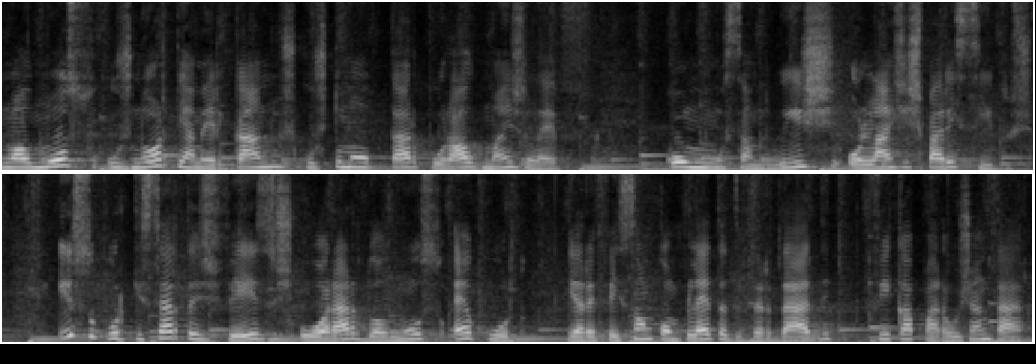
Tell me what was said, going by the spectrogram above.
no almoço os norte-americanos costumam optar por algo mais leve, como sanduíche ou lanches parecidos. Isso porque certas vezes o horário do almoço é curto e a refeição completa de verdade fica para o jantar.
